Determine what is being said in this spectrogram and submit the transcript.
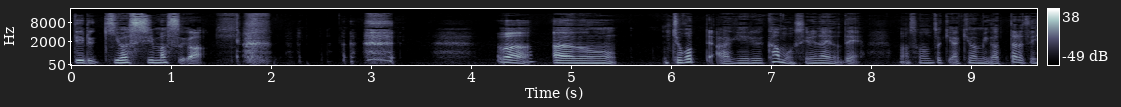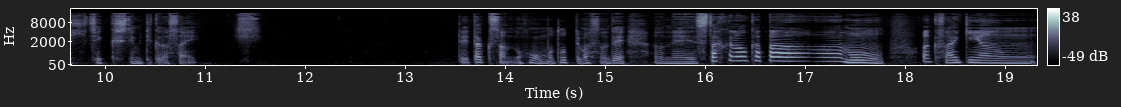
てる気はしますが まあ、あの、ちょこってあげるかもしれないので、まあその時は興味があったらぜひチェックしてみてください。で、たくさんの方も撮ってますので、あとね、スタッフの方も、なんか最近あの、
